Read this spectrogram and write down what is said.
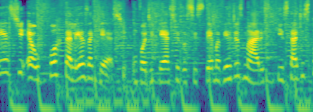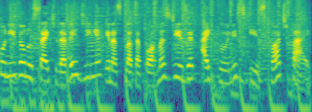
Este é o Fortaleza Cast, um podcast do Sistema Verdes Mares que está disponível no site da Verdinha e nas plataformas Deezer, iTunes e Spotify.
